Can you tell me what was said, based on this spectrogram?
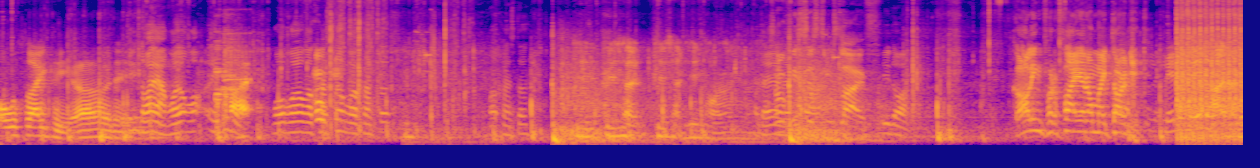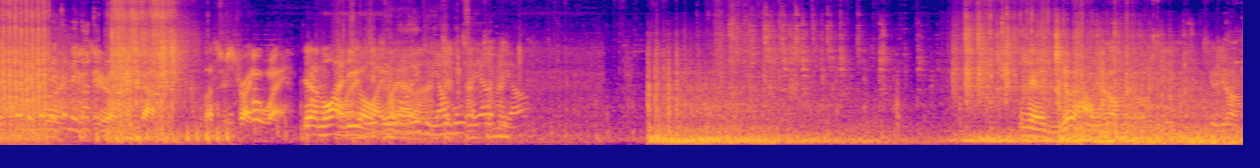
most likely 啦，佢哋天台啊！我我诶呢度，我我我 cluster，我 cluster，我 cluster，偏偏成偏成天台啦。我睇 Trophy 下 systems live. 呢度啊！ Calling for fire on my target. 你你你呢度，准备准备准备个准 Zero. 备。 Copy. Cluster strike away. 因为冇喺呢个位条喎。呢条友冇死啊！条友。佢哋移咗去后跳咗落去好似跳咗落去。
